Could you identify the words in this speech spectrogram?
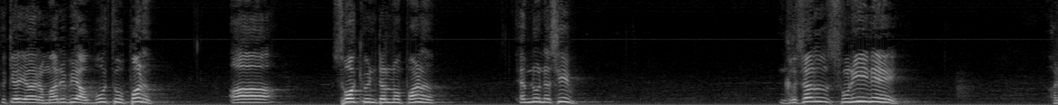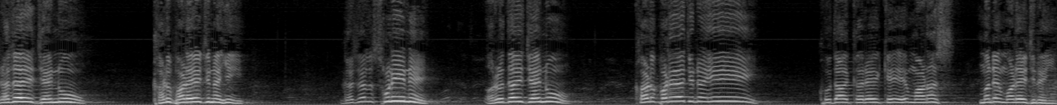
તો કે યાર, અમારે બી આવવું હતું, પણ આ સો ક્વિન્ટલનો પણ એમનું નસીબ. ગઝલ સુણીને હૃદય જેનું ખડભડે જ નહીં. ગઝલ સુણીને હૃદય જેનું ખડભડે જ નહીં. ખુદા કરે કે એ માણસ મને મળે જ નહીં.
